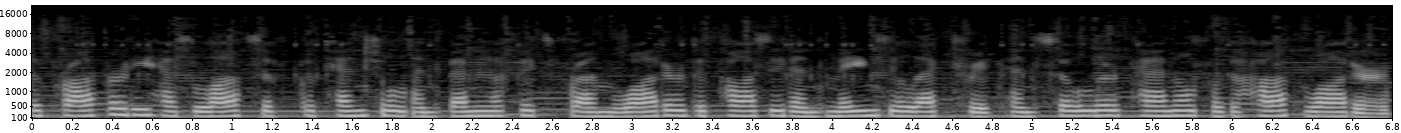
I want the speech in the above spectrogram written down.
The property has lots of potential and benefits from water deposit and mains electric and solar panel for the hot water.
